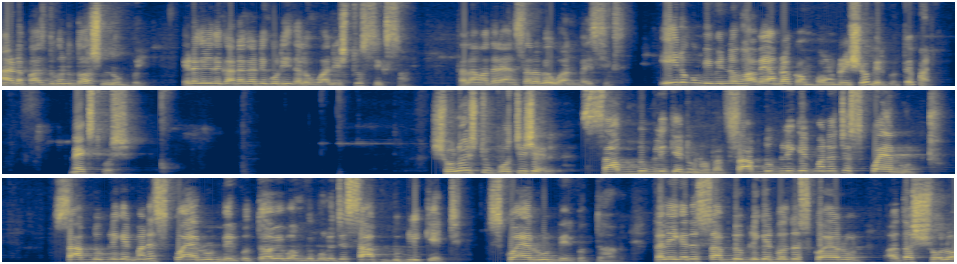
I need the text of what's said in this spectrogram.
আর একটা পাঁচ দুগুণে দশ, নব্বই। এটাকে যদি কাটাকাটি করি তাহলে ওয়ান ইস টু সিক্স হয়। তাহলে আমাদের অ্যান্সার হবে ওয়ান বাই সিক্স এইরকম বিভিন্নভাবে আমরা কম্পাউন্ড রেশিও বের করতে পারি। নেক্সট কোশ্চেন ষোলো টু পঁচিশের সাব ডুপ্লিকেট অনুপাত। সাব ডুপ্লিকেট মানে হচ্ছে স্কোয়ার রুট। সাব ডুপ্লিকেট মানে স্কোয়ার রুট বের করতে হবে এবং আমাকে বলেছে সাব ডুপ্লিকেট স্কোয়ার রুট বের করতে হবে। তাহলে এখানে সাব ডুপ্লিকেট বলতে স্কোয়ার রুট, অর্থাৎ ষোলো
